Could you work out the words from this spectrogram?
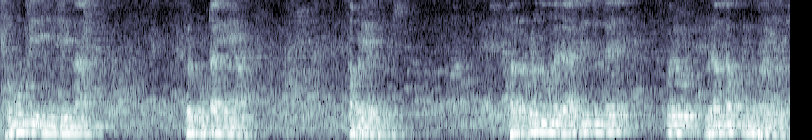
പ്രൊമോട്ട് ചെയ്യുകയും ചെയ്യുന്ന ഒരു കൂട്ടായ്മയാണ് കബഡി അസോസിയേഷൻ പലപ്പോഴും നമ്മുടെ രാജ്യത്തിന്റെ ഒരു ദുരന്തം എന്ന് പറയുന്നത്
